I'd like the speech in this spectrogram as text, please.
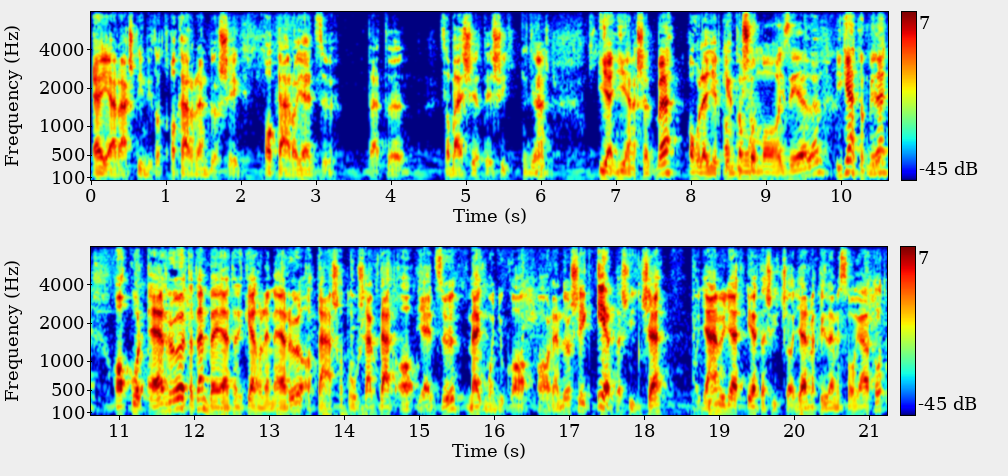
eljárást indított, akár a rendőrség, akár a jegyző, tehát szabálysértési. Igen. Ilyen, ilyen esetben, ahol a egyébként pusom a izé ellen. igen, tök mindegy. Akkor erről, tehát nem bejelenteni kell, hanem erről a társhatóság, tehát a jegyző, meg mondjuk a, a rendőrség értesítse a gyámügyet, értesítse a gyermekvédelmi szolgálatot,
